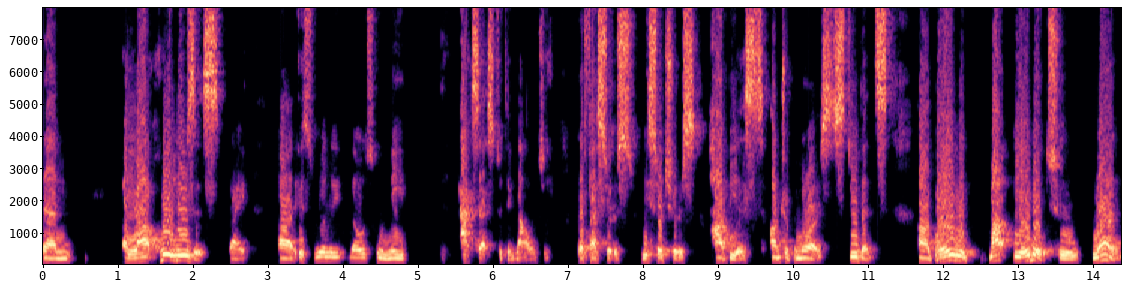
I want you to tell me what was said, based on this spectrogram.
then a lot who loses, right? Uh, is really those who need access to technology professors, researchers, hobbyists, entrepreneurs, students, uh, they would not be able to learn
